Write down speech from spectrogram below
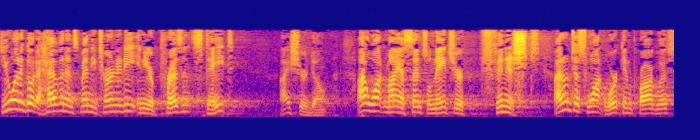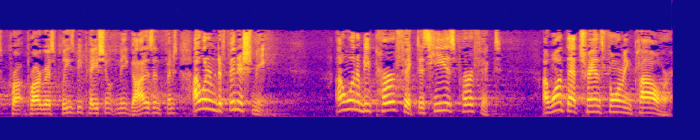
Do you want to go to heaven and spend eternity in your present state? I sure don't. I want my essential nature finished. I don't just want work in progress. Progress. Please be patient with me. God isn't finished. I want Him to finish me. I want to be perfect as He is perfect. I want that transforming power.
